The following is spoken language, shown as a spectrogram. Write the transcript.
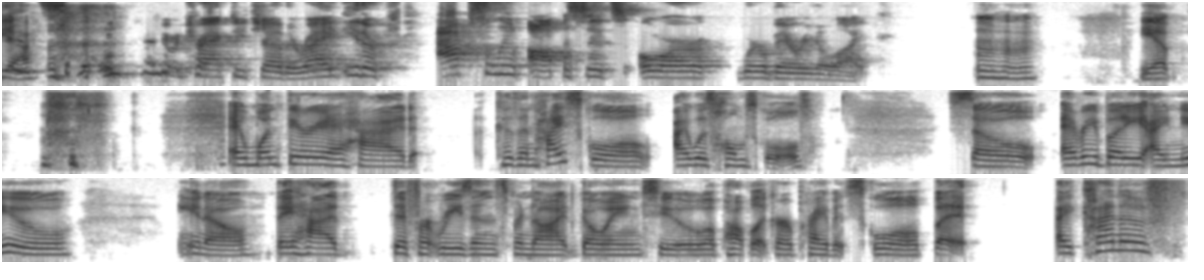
Yeah. so we tend to attract each other, right? Either absolute opposites or we're very alike. Mm-hmm. Yep. and one theory I had, because in high school, I was homeschooled. So everybody I knew, you know, they had different reasons for not going to a public or a private school. But I kind of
